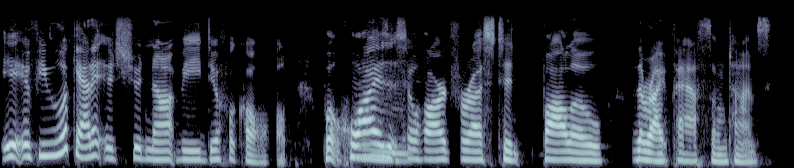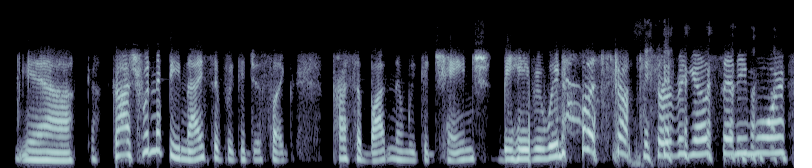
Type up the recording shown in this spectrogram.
if you look at it, it should not be difficult. But why mm. is it so hmm. hard for us to follow the right path sometimes? Yeah. Gosh, wouldn't it be nice if we could just like press a button and we could change behavior? We know it's not serving us anymore.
